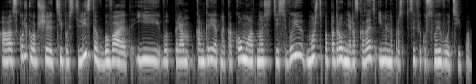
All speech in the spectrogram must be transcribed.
А сколько вообще типов стилистов бывает? И вот прям конкретно к какому относитесь вы? Можете поподробнее рассказать именно про специфику своего типа?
